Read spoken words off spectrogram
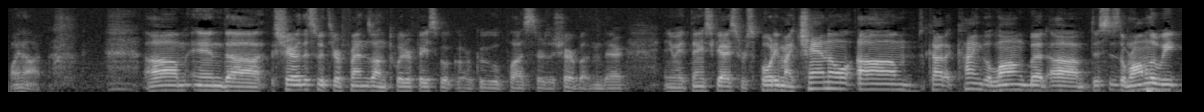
why not Um, and uh, share this with your friends on Twitter, Facebook, or Google Plus. There's a share button there. Anyway, thanks you guys for supporting my channel. Um, it's got it kind of long, but um, this is the ROM of the week.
